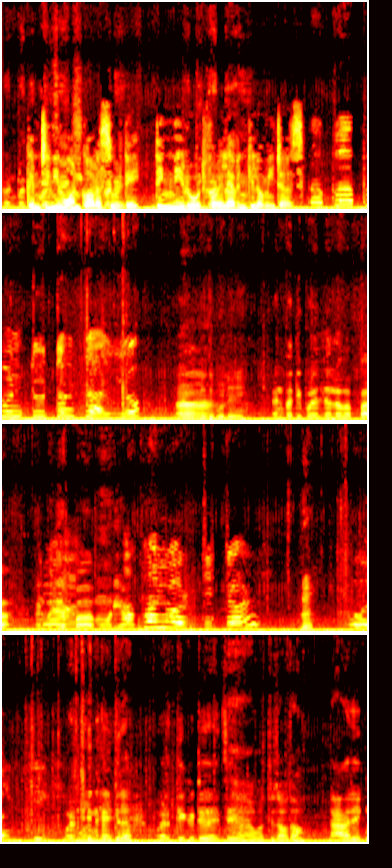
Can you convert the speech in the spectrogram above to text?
गणपती Continue on Korasurde, Dingni Road for 11 kilometers. पप्पा आपण तुझं चाललो गणपती बोले गणपती पुळेल झालो बाप्पा. गणपती बाप्पा मोर्या. वरती नाही? वरती कुठे जायचे हा, वरती जाऊ थांब. डायरेक्ट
